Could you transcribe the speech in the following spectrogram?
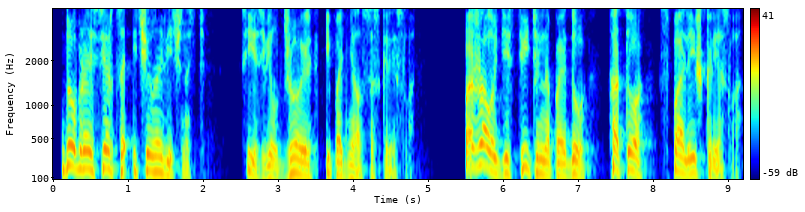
Доброе сердце и человечность, съязвил Джоэль и поднялся с кресла. Пожалуй, действительно пойду, а то спалишь кресло.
